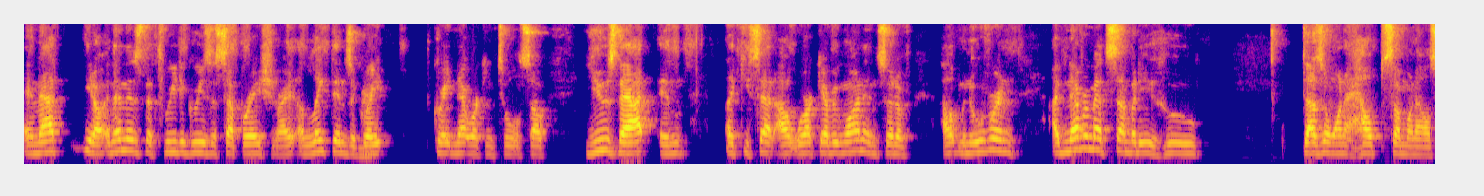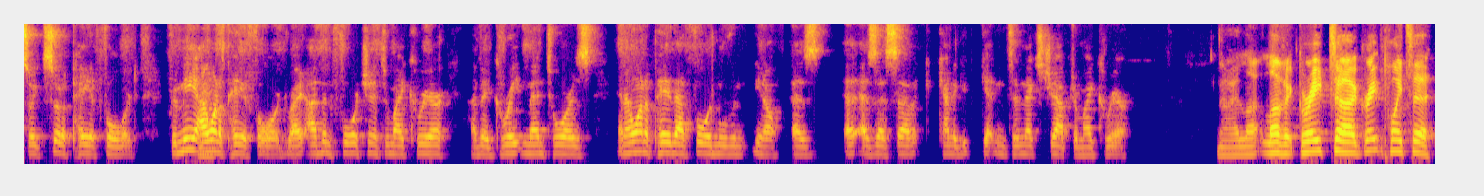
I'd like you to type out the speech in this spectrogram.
And that, you know, and then there's the three degrees of separation, right? LinkedIn's a great, great networking tool. So use that and like you said, outwork everyone and sort of outmaneuver. And I've never met somebody who doesn't want to help someone else or sort of pay it forward. For me, I want to pay it forward, right? I've been fortunate through my career. I've had great mentors and I want to pay that forward moving, you know, as as I said, kind of get into the next chapter of my career. No, I lo- love it. Great, uh, great point to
